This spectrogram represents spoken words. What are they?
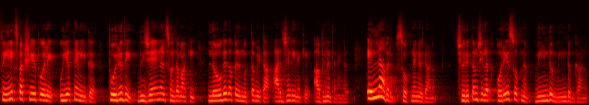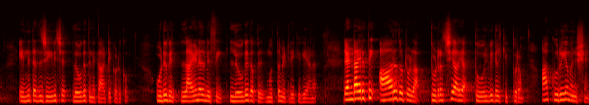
ഫീനിക്സ് പക്ഷിയെ പോലെ ഉയർത്തെണീറ്റ് പൊരുതി വിജയങ്ങൾ സ്വന്തമാക്കി ലോകകപ്പിൽ മുത്തമിട്ട അർജന്റീനയ്ക്ക് അഭിനന്ദനങ്ങൾ. എല്ലാവരും സ്വപ്നങ്ങൾ കാണും. ചുരുക്കം ചിലർ ഒരേ സ്വപ്നം വീണ്ടും വീണ്ടും കാണും. എന്നിട്ടത് ജീവിച്ച് ലോകത്തിന് കാട്ടിക്കൊടുക്കും. ഒടുവിൽ ലയണൽ മെസ്സി ലോകകപ്പിൽ മുത്തമിട്ടിരിക്കുകയാണ്. രണ്ടായിരത്തി ആറ് തൊട്ടുള്ള തുടർച്ചയായ തോൽവികൾക്കിപ്പുറം ആ കുറിയ മനുഷ്യൻ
